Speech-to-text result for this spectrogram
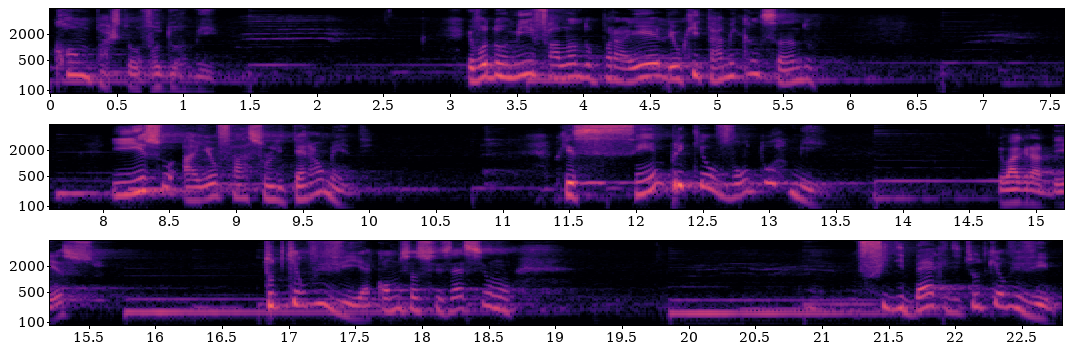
Como, pastor, eu vou dormir? Eu vou dormir falando para ele o que está me cansando. E isso aí eu faço literalmente. Porque sempre que eu vou dormir, eu agradeço tudo que eu vivi. É como se eu fizesse um feedback de tudo que eu vivi.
